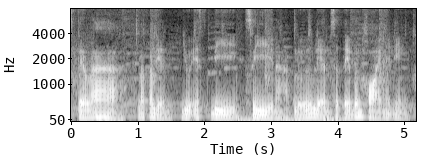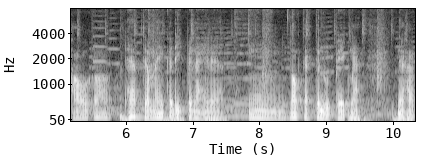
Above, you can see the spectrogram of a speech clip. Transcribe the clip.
Stellar แล้วก็เหรียญ USDC นะครับ หรือเหรียญ Stable Coin นั่นเองเขาก็แทบจะไม่กระดิกไปไหนเลยอนอกจากจะหลุดเพกนะเนี่ยครับ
